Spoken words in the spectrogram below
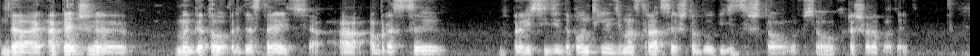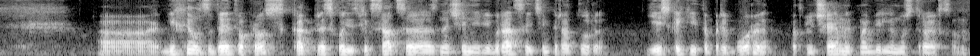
Да, опять же, мы готовы предоставить а, образцы, провести дополнительные демонстрации, чтобы убедиться, что все хорошо работает. А, Михаил задает вопрос, как происходит фиксация значения вибрации и температуры? Есть какие-то приборы, подключаемые к мобильным устройствам?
